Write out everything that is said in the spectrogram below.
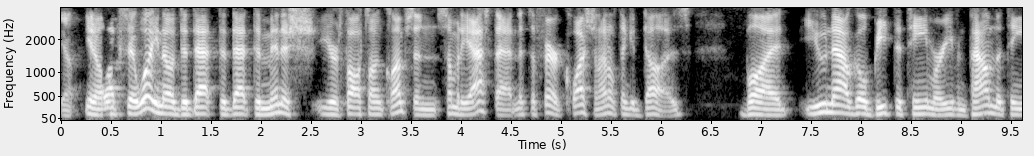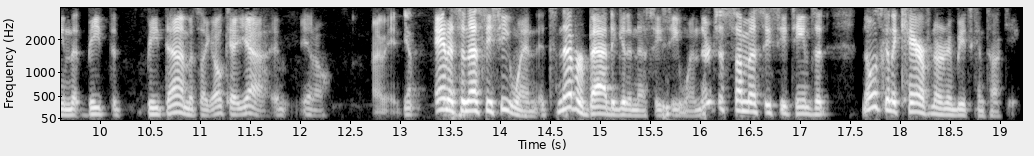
Yep. You know, like I say, well, you know, did that did that diminish your thoughts on Clemson? Somebody asked that, and it's a fair question. I don't think it does. But you now go beat the team or even pound the team that beat the beat them. It's like, okay, yeah, it- you know, I mean, Yep. and it's an SEC win. It's never bad to get an SEC win. There's just some SEC teams that no one's going to care if Notre Dame beats Kentucky.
